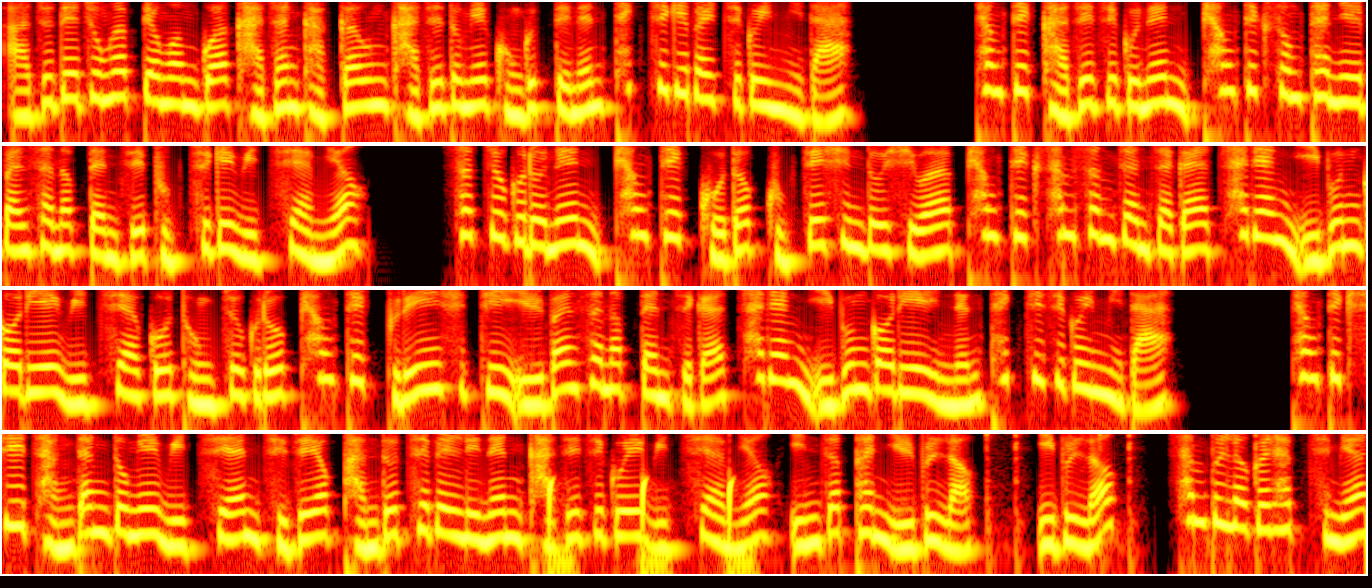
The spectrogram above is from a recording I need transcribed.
아주대 종합병원과 가장 가까운 가재동에 공급되는 택지개발지구입니다. 평택 가재지구는 평택 송탄 일반산업단지 북측에 위치하며 서쪽으로는 평택 고덕 국제신도시와 평택 삼성전자가 차량 2분 거리에 위치하고 동쪽으로 평택 브레인시티 일반산업단지가 차량 2분 거리에 있는 택지지구입니다. 평택시 장당동에 위치한 지제역 반도체 밸리는 가재지구에 위치하며 인접한 1블럭, 2블럭, 3블럭을 합치면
